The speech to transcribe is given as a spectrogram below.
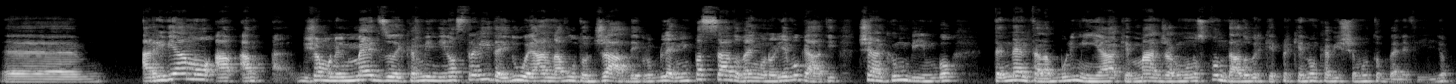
Eh, arriviamo a, a, a, diciamo nel mezzo del cammino di nostra vita, i due hanno avuto già dei problemi in passato, vengono rievocati, c'è anche un bimbo tendente alla bulimia che mangia come uno sfondato perché? Perché non capisce molto bene figlio,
